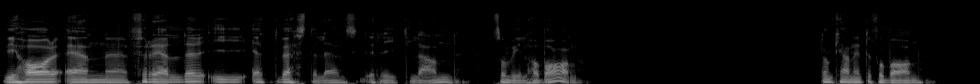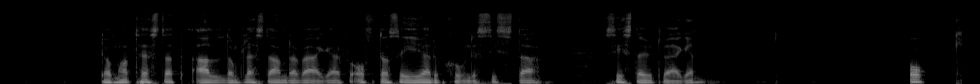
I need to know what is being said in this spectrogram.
Vi har en eh, förälder i ett västerländskt rikt land som vill ha barn. De kan inte få barn. De har testat all, de flesta andra vägar. För oftast är ju adoption det sista, sista utvägen. Och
